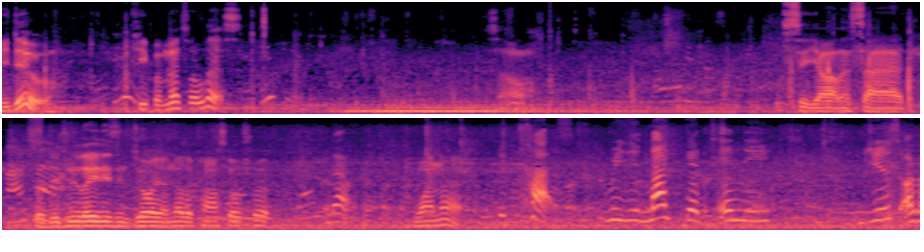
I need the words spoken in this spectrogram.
You do. Keep a mental list. So, see y'all inside. So, did you ladies enjoy another Costco trip? No, Why not? because we did not get any juice or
